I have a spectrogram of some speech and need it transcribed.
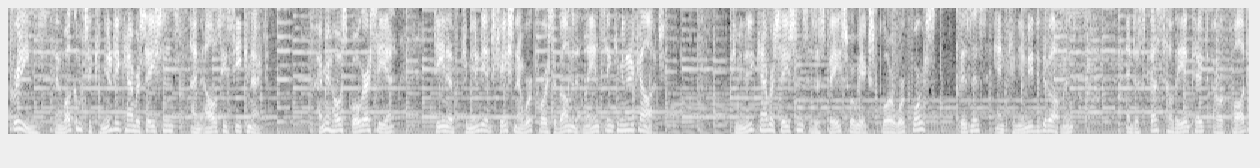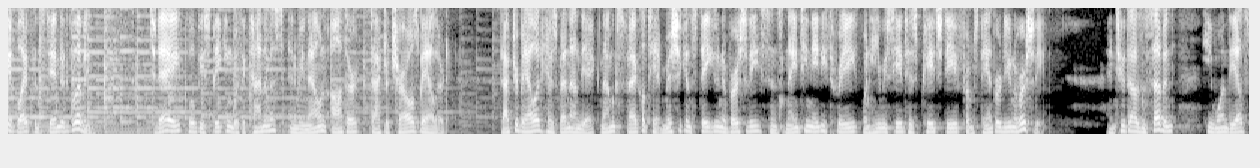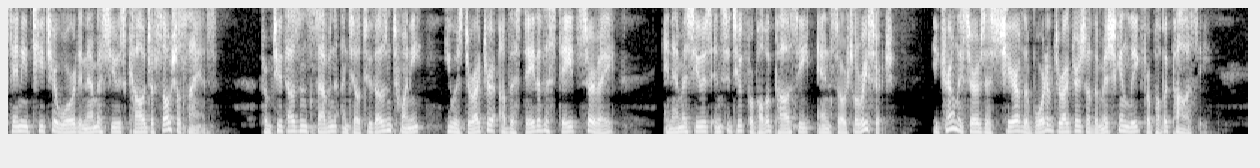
Greetings and welcome to Community Conversations on LCC Connect. I'm your host, Bo Garcia, Dean of Community Education and Workforce Development at Lansing Community College. Community Conversations is a space where we explore workforce, business, and community development and discuss how they impact our quality of life and standard of living. Today, we'll be speaking with economist and renowned author Dr. Charles Ballard. Dr. Ballard has been on the economics faculty at Michigan State University since 1983 when he received his PhD from Stanford University. In 2007, he won the Outstanding Teacher Award in MSU's College of Social Science. From 2007 until 2020, he was director of the State of the State Survey in MSU's Institute for Public Policy and Social Research. He currently serves as chair of the board of directors of the Michigan League for Public Policy.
